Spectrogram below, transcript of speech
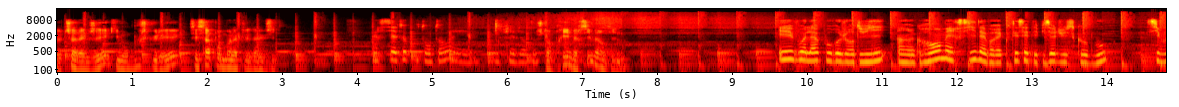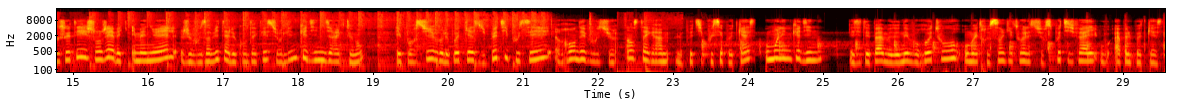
euh, challengé, qui m'ont bousculé. C'est ça pour moi la clé de la réussite. Merci à toi pour ton temps et, et puis à bientôt. Je t'en prie, merci Valentine. Et voilà pour aujourd'hui. Un grand merci d'avoir écouté cet épisode jusqu'au bout. Si vous souhaitez échanger avec Emmanuel, je vous invite à le contacter sur LinkedIn directement. Et pour suivre le podcast du Petit Poussé, rendez-vous sur Instagram le Petit Poussé Podcast ou mon LinkedIn. N'hésitez pas à me donner vos retours ou mettre 5 étoiles sur Spotify ou Apple Podcast.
